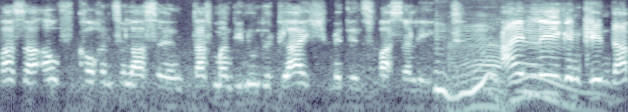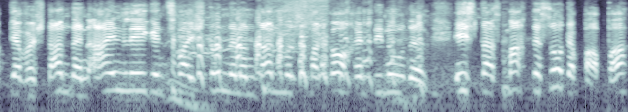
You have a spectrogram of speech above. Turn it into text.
Wasser aufkochen zu lassen, dass man die Nudel gleich mit ins Wasser legt. Einlegen, Kinder, habt ihr verstanden? Einlegen zwei Stunden und dann muss man kochen die Nudeln. Ist das, macht es so der Papa?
